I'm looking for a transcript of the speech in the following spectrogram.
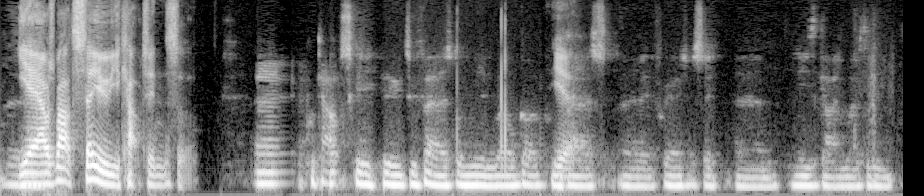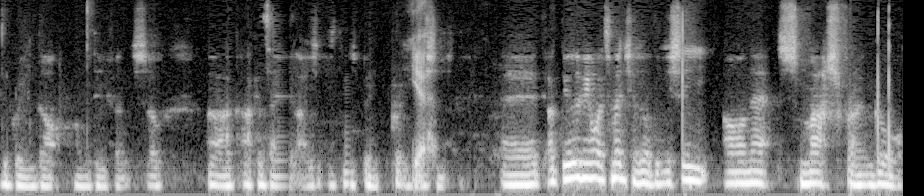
Uh, Yeah, I was about to say who your captains. Uh, Kwiatkoski, who to be fair has done really well, got Yeah. Bears uh, free agency. Um, and he's the guy who wears the, green- the green dot on the defence. So uh, I, I can say that he's, he's been pretty Yeah. decent. Uh, the other thing I wanted to mention as well, did you see Arnett smash Frank Gore?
